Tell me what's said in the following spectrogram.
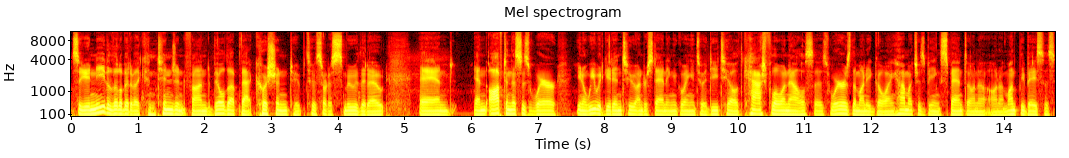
So you need a little bit of a contingent fund to build up that cushion to, to sort of smooth it out. And and often this is where you know we would get into understanding and going into a detailed cash flow analysis. Where is the money going? How much is being spent on a on a monthly basis?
